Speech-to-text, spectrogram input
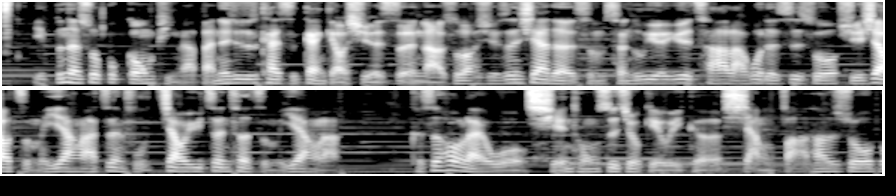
也不能说不公平啦，反正就是开始干掉学生啦，说学生现在的什么程度越来越差啦，或者是说学校怎么样啦，政府教育政策怎么样啦。可是后来我前同事就给我一个想法，他是说。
